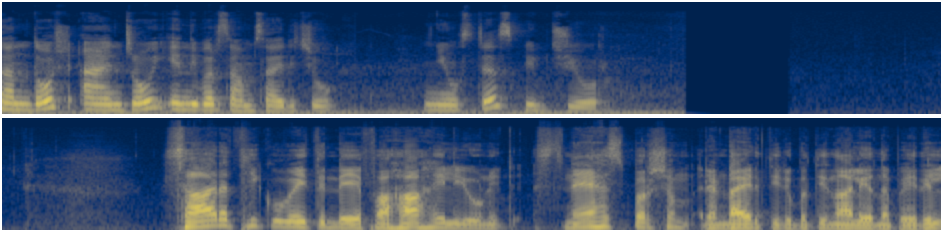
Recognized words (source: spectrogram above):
സന്തോഷ് ആൻഡ്രോയ് എന്നിവർ സംസാരിച്ചു. News desk VIBGYOR. സാരഥി കുവൈത്തിന്റെ ഫഹാഹിൽ യൂണിറ്റ് സ്നേഹസ്പർശം രണ്ടായിരത്തി ഇരുപത്തിനാല് എന്ന പേരിൽ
